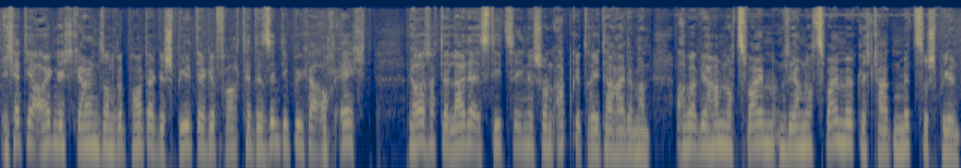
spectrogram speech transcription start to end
ich hätte ja eigentlich gern so einen Reporter gespielt, der gefragt hätte, sind die Bücher auch echt? Ja, sagt er, leider ist die Szene schon abgedreht, Herr Heidemann. Aber wir haben noch zwei, Sie haben noch zwei Möglichkeiten mitzuspielen.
